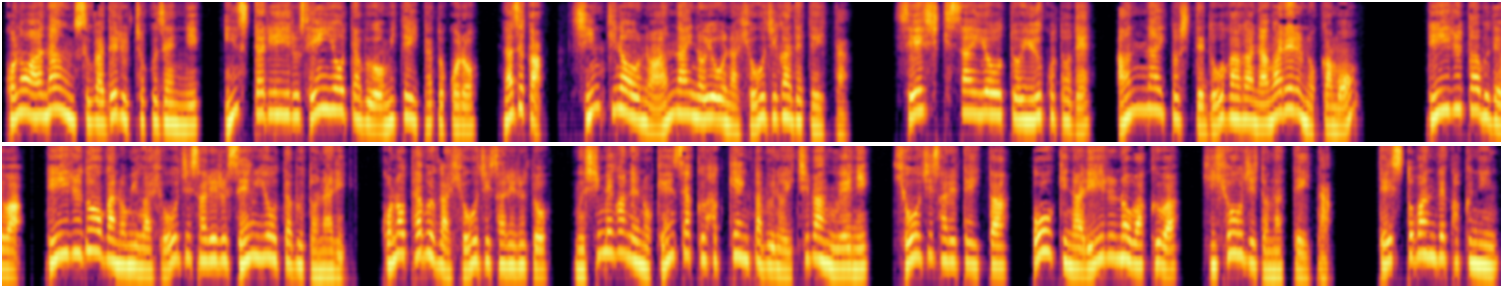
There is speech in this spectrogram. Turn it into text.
このアナウンスが出る直前にインスタリール専用タブを見ていたところ、なぜか新機能の案内のような表示が出ていた。正式採用ということで案内として動画が流れるのかも？リールタブではリール動画のみが表示される専用タブとなり、このタブが表示されると、虫眼鏡の検索発見タブの一番上に表示されていた大きなリールの枠は非表示となっていた。テスト版で確認。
